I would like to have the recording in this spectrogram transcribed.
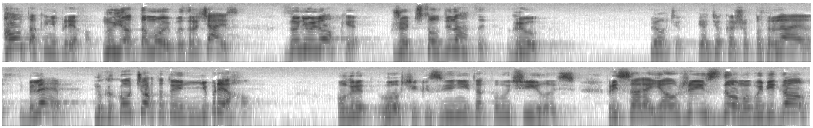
А он так и не приехал. Ну, я домой возвращаюсь, звоню Левке, уже часов 12. Говорю, Левчик, я тебя, конечно, поздравляю с юбилеем, но какого черта ты не приехал? Он говорит, Вовчик, извини, так получилось. Представляй, я уже из дома выбегал,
